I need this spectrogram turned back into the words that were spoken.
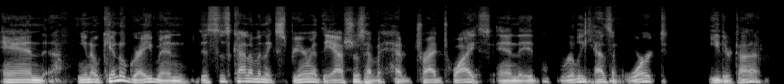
And you know, Kendall Graveman, this is kind of an experiment the Astros have have tried twice, and it really hasn't worked either time.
